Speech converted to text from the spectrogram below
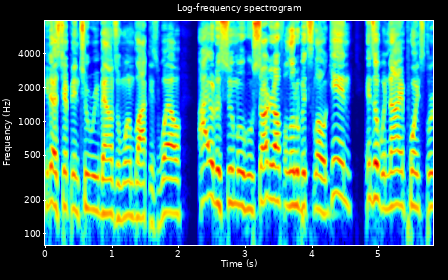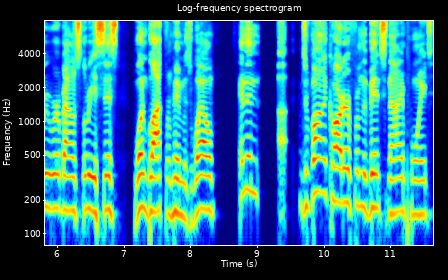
He does chip in two rebounds and one block as well. Ayo Dosunmu, who started off a little bit slow again, ends up with nine points, three rebounds, three assists, one block from him as well. And then uh, Jevon Carter from the bench, nine points.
